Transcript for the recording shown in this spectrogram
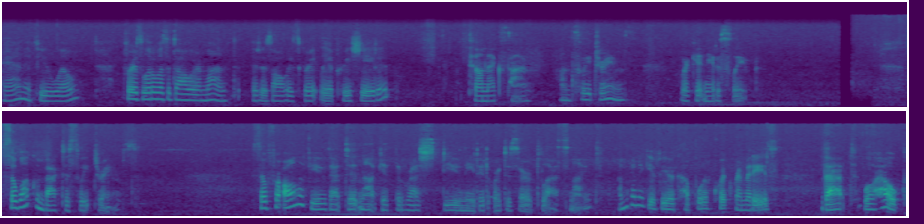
can, if you will. For as little as a dollar a month, it is always greatly appreciated. Till next time on Sweet Dreams, we're getting you to sleep. So, welcome back to Sweet Dreams. So, for all of you that did not get the rest you needed or deserved last night, I'm going to give you a couple of quick remedies that will help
